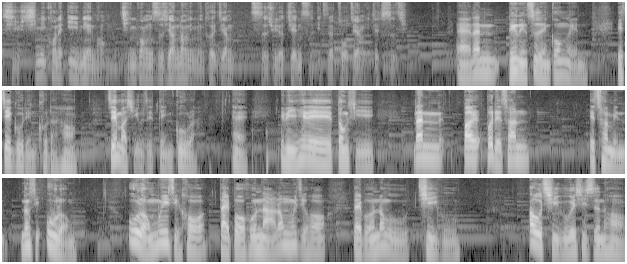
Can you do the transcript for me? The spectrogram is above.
是什么款的意念，吼，情况之下，让你们可以这样持续的坚持，一直在做这样一件事情。诶，咱零零自然公园也这古林窟啦，吼，这嘛是有一个典故啦，诶。因为迄个当时，咱宝宝利川的村民拢是务农，乌龙每一户大部分啊，拢每一户大部分拢有饲牛，啊有饲牛的时阵吼，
